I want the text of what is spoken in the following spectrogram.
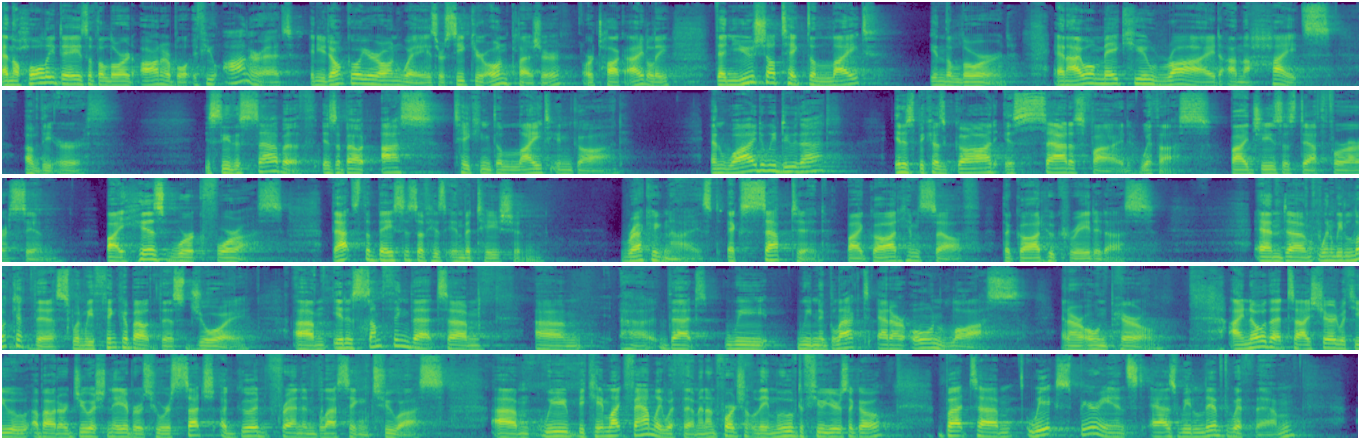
and the holy days of the Lord honorable, if you honor it and you don't go your own ways or seek your own pleasure or talk idly, then you shall take delight in the Lord, and I will make you ride on the heights of the earth. You see, the Sabbath is about us taking delight in God. And why do we do that? It is because God is satisfied with us by Jesus' death for our sin, by his work for us. That's the basis of his invitation. Recognized, accepted by God himself, the God who created us. And um, when we look at this, when we think about this joy, um, it is something that, um, um, uh, that we, we neglect at our own loss and our own peril. I know that I shared with you about our Jewish neighbors who were such a good friend and blessing to us. Um, we became like family with them, and unfortunately, they moved a few years ago. But um, we experienced, as we lived with them,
